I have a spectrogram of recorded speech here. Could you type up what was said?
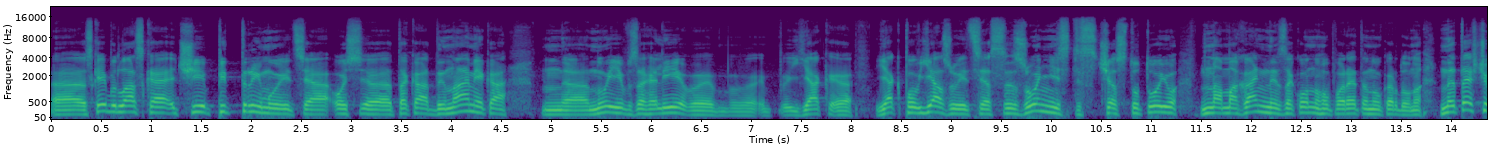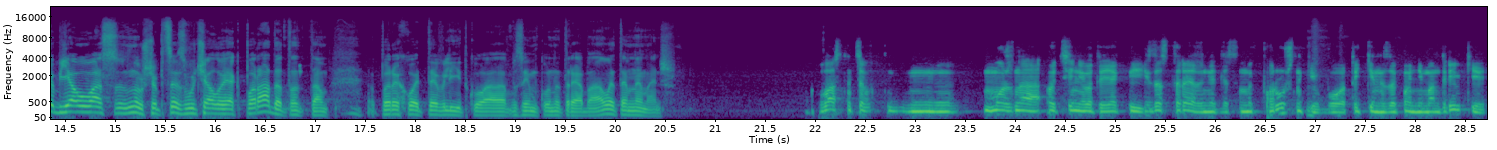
Е, Скажіть, будь ласка, чи підтримується ось е, така динаміка? Е, Ну і взагалі, як, як пов'язується сезонність з частотою намагань незаконного перетину кордону? Не те, щоб я у вас, ну щоб це звучало як порада, то там переходьте влітку, а взимку не треба, але тим не менш. Власне, це можна оцінювати як і застереження для самих порушників, бо такі незаконні мандрівки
